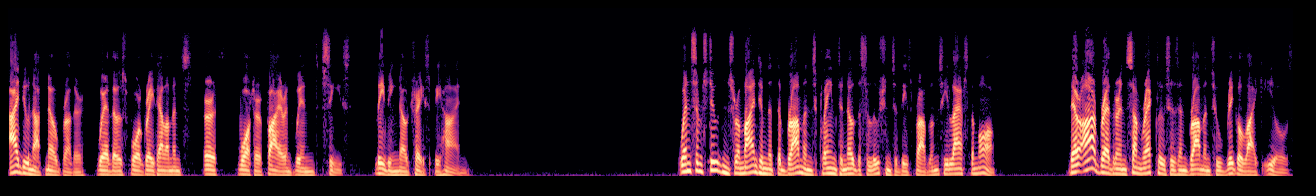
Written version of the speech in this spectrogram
I do not know, brother, where those four great elements, earth, water, fire, and wind, cease, leaving no trace behind. When some students remind him that the Brahmins claim to know the solutions of these problems, he laughs them off. There are, brethren, some recluses and Brahmins who wriggle like eels,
